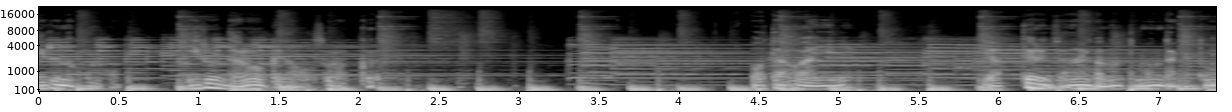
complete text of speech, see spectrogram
いるのかもいるんだろうけどおそらくお互いにねやってるんじゃないかなと思うんだけど、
